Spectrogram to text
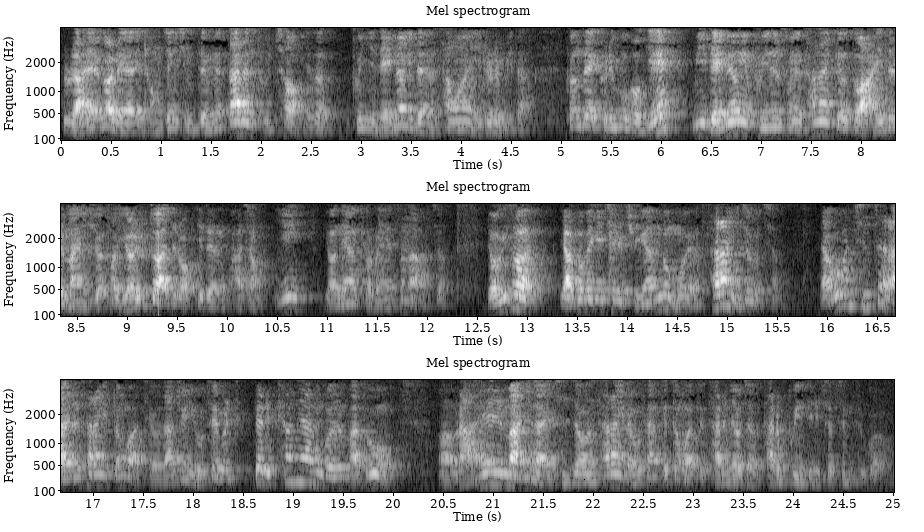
그리고 라헬과 레아의 경쟁심 때문에 다른 두 척, 그래서 부인이 네 명이 되는 상황에 이르릅니다. 그런데 그리고 거기에 이 네 명의 부인을 통해서 하나님께서 또 아이들을 많이 주셔서 열두 아들을 얻게 되는 과정이 연애와 결혼에서 나오죠. 여기서 야곱에게 제일 중요한 건 뭐예요? 사랑이죠, 그렇죠? 야곱은 진짜 라헬을 사랑했던 것 같아요. 나중에 요셉을 특별히 편애하는 것을 봐도 어, 라헬만이 나의 진정한 사랑이라고 생각했던 것 같아요. 다른 여자, 다른 부인들이 있었음에 불구하고.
